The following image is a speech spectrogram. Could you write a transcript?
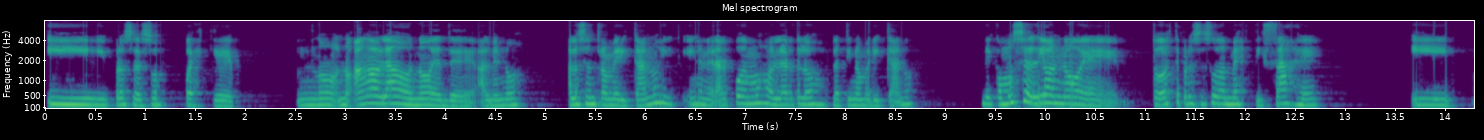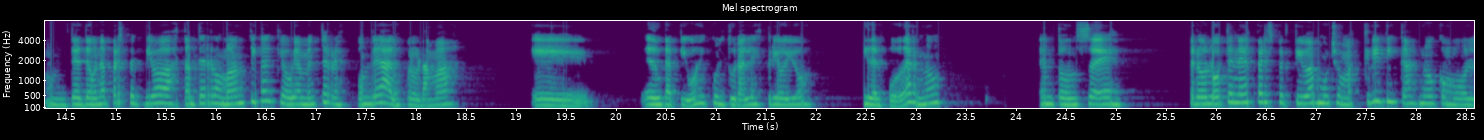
y procesos pues que no, no han hablado no desde al menos a los centroamericanos y en general podemos hablar de los latinoamericanos de cómo se dio no eh, todo este proceso de mestizaje y mm, desde una perspectiva bastante romántica que obviamente responde a los programas eh, educativos y culturales criollos y del poder, ¿no? Entonces, pero luego tenés perspectivas mucho más críticas, ¿no? Como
